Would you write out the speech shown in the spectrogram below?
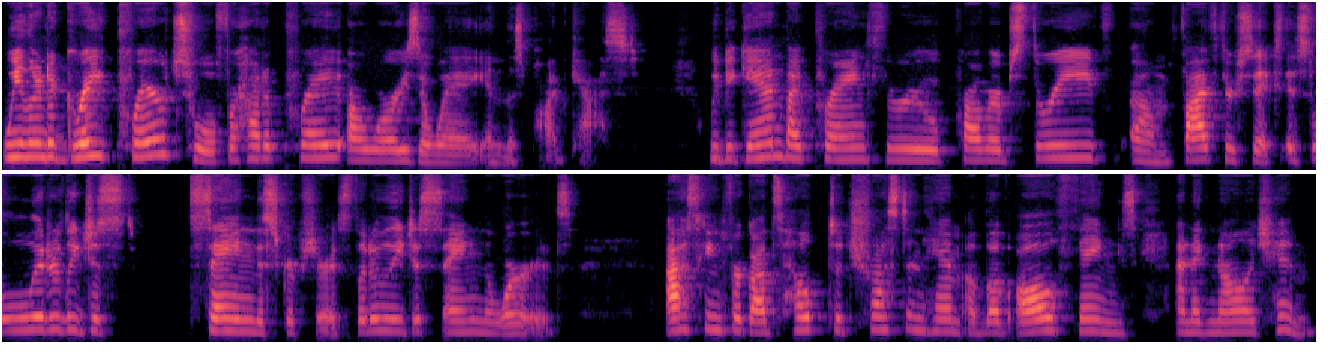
we learned a great prayer tool for how to pray our worries away in this podcast. We began by praying through Proverbs 3 um, 5 through 6. It's literally just saying the scripture, it's literally just saying the words, asking for God's help to trust in Him above all things and acknowledge Him.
